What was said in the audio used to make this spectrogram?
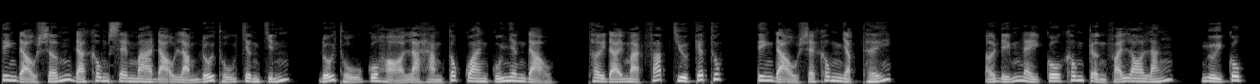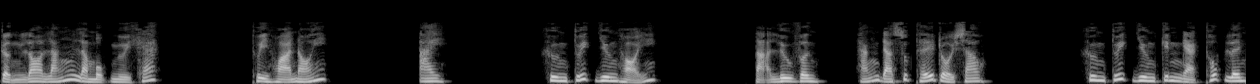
Tiên đạo sớm đã không xem ma đạo làm đối thủ chân chính, đối thủ của họ là hàm cốc quan của nhân đạo, thời đại mạt Pháp chưa kết thúc, tiên đạo sẽ không nhập thế. Ở điểm này cô không cần phải lo lắng, người cô cần lo lắng là một người khác. Thùy Họa nói. Ai? Khương Tuyết Dương hỏi. Tạ Lưu Vân, hắn đã xuất thế rồi sao? Khương Tuyết Dương kinh ngạc thốt lên.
